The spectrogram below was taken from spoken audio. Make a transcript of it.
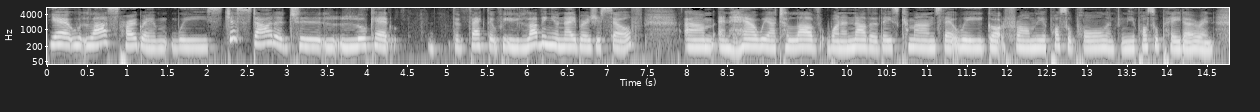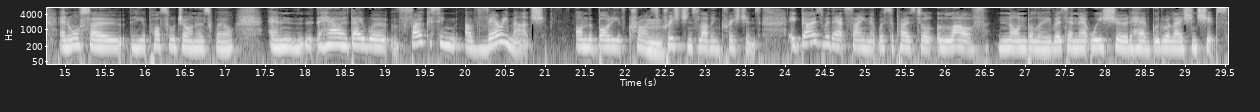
Yeah, last program we just started to look at the fact that we loving your neighbour as yourself, um, and how we are to love one another. These commands that we got from the Apostle Paul and from the Apostle Peter, and and also the Apostle John as well, and how they were focusing uh, very much on the body of Christ, mm. Christians loving Christians. It goes without saying that we're supposed to love non believers and that we should have good relationships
